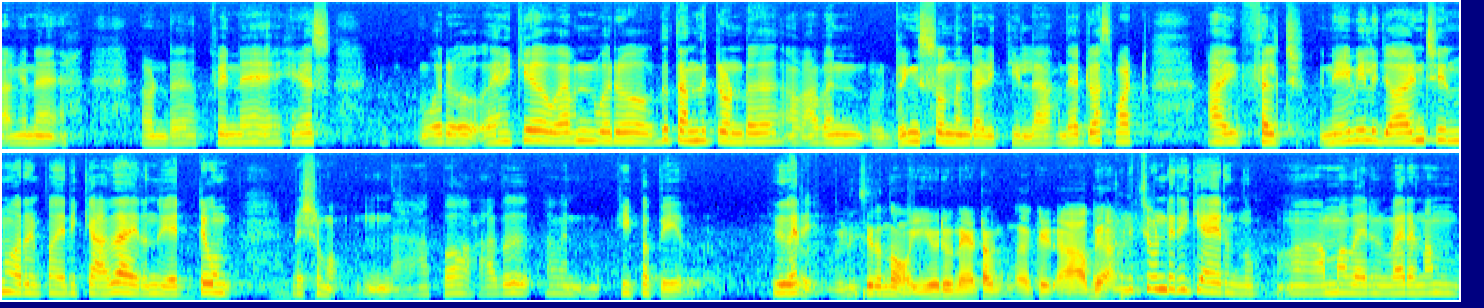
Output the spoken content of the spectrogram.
അങ്ങനെ ഉണ്ട്. പിന്നെ ഹിയസ് ഒരു എനിക്ക് അവൻ ഒരു ഇത് തന്നിട്ടുണ്ട്. അവൻ ഡ്രിങ്ക്സ് ഒന്നും കഴിക്കില്ല. That was what I felt നേവിയിൽ ജോയിൻ ചെയ്യുന്നു പറയുമ്പോൾ എനിക്ക് അതായിരുന്നു ഏറ്റവും വിഷമം. അപ്പോൾ അത് അവൻ കീപ്പപ്പ് ചെയ്തു. ഇതുവരെ. വിളിച്ചിരുന്നോ? ഈ ഒരു നേട്ടം വിളിച്ചുകൊണ്ടിരിക്കുകയായിരുന്നു. അമ്മ വര വരണം.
